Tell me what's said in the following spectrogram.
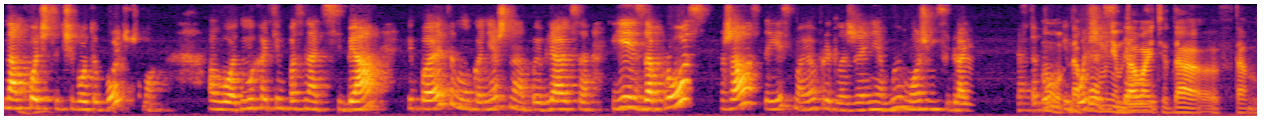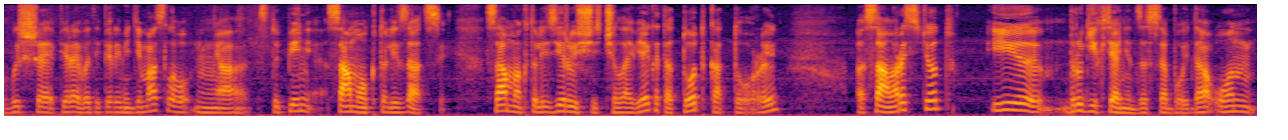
нам хочется чего-то большего, вот, мы хотим познать себя, и поэтому, конечно, появляются, есть запрос, пожалуйста, есть мое предложение, мы можем сыграть ну, напомним, давайте, да, там высшая в этой пирамиде Маслова а, ступень самоактуализации. Самоактуализирующий человек это тот, который э, сам растет и других тянет за собой, да, он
